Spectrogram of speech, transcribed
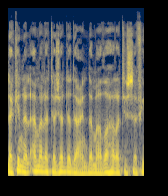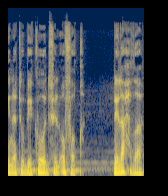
لكن الأمل تجدد عندما ظهرت السفينة بكود في الأفق. للحظة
